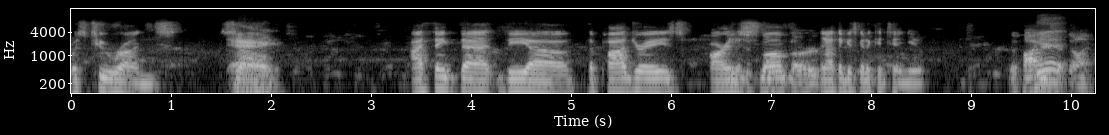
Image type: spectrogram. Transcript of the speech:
was two runs. So Dang. I think that the uh, the Padres are in a They just stole slump, and I think it's going to continue. The Padres Yeah. are done.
